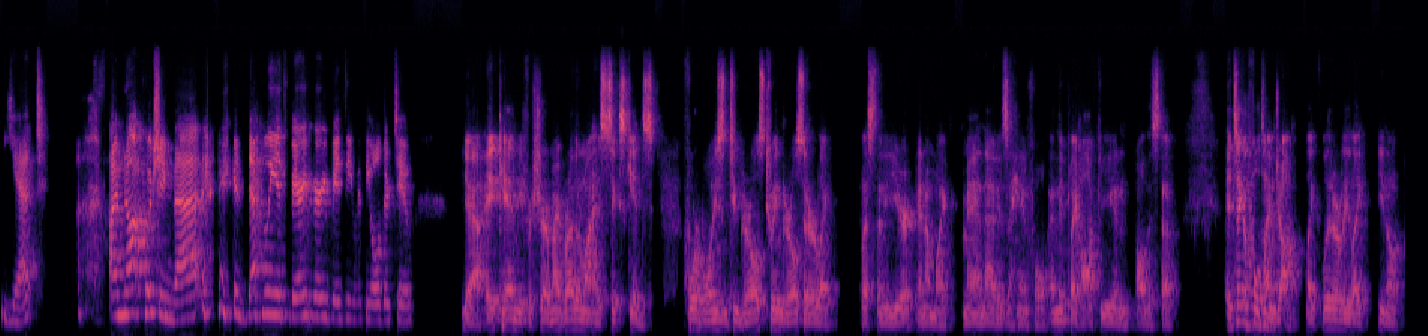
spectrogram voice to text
yet. I'm not pushing that because definitely it's very, very busy with the older two. Yeah, it can be for sure. My brother in law has six kids, four boys and two girls, twin girls that are like less than a year. And I'm like, man, that is a handful. And they play hockey and all this stuff. It's like a full time job, like literally, like, you know,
